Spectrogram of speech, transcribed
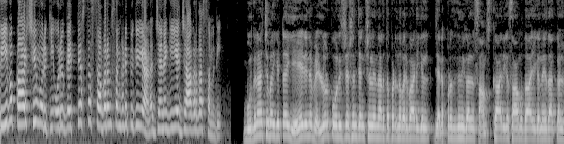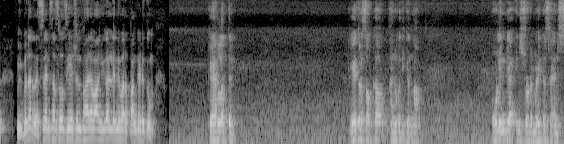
ദീപക്കാഴ്ചയും ഒരുക്കി ഒരു വ്യത്യസ്ത സമരം സംഘടിപ്പിക്കുകയാണ് ജനകീയ ജാഗ്രതാ സമിതി. ബുധനാഴ്ച വൈകിട്ട് ഏഴിന് വെള്ളൂർ പോലീസ് സ്റ്റേഷൻ ജംഗ്ഷനിൽ നടത്തപ്പെടുന്ന പരിപാടിയിൽ ജനപ്രതിനിധികൾ സാംസ്കാരിക സാമുദായിക നേതാക്കൾ വിവിധ റെസിഡൻസ് അസോസിയേഷൻ ഭാരവാഹികൾ എന്നിവർ പങ്കെടുക്കും. കേരളത്തിൽ കേന്ദ്ര സർക്കാർ അനുവദിക്കുന്ന all India institute of medical science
